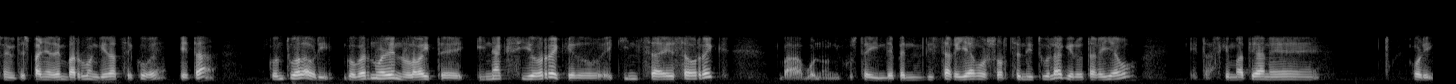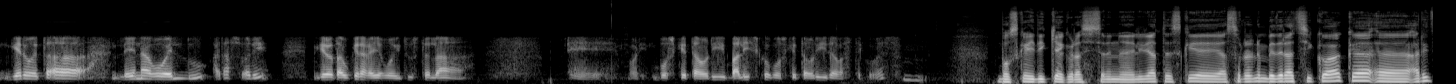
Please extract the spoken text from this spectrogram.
zain Espainiaren barruan geratzeko, eh? eta kontua da hori, gobernuaren nolabait eh, inakzio horrek edo ekintza ez horrek, ba, bueno, nik uste independentista gehiago sortzen dituela, gero eta gehiago, eta azken batean, e, hori, gero eta lehenago heldu arazoari, gero eta aukera gehiago dituztela, e, hori, bosketa hori, balizko bosketa hori irabazteko, ez? Mm -hmm. Boska idikiak beraz izanen eh, liratezke azorren bederatzikoak. Uh, aritz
